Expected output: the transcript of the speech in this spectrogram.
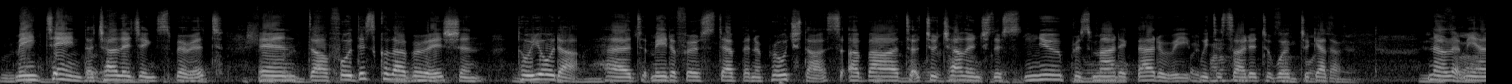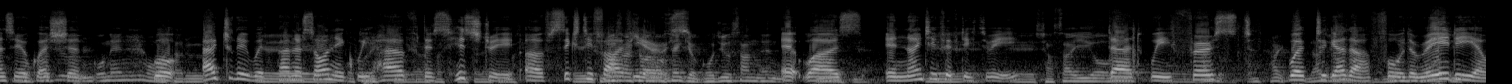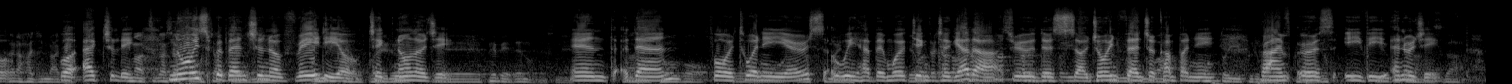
maintain the challenging spirit. And uh, for this collaboration, Toyota had made a first step and approached us, about to challenge this new prismatic battery, we decided to work together. Now let me answer your question. Well, actually with Panasonic, we have this history of 65 years. It was in 1953 that we first worked together for the radio, well, actually, noise prevention of radio technology. And then, for 20 years, we have been working together through uh, this uh, joint venture company, Prime Earth EV Energy.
